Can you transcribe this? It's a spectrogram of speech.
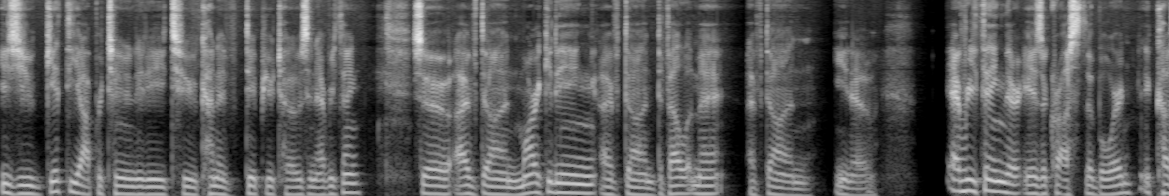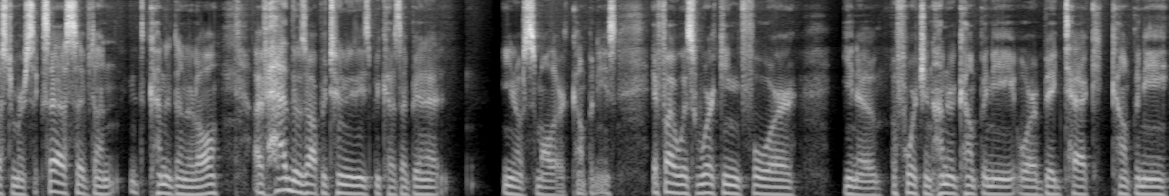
is you get the opportunity to kind of dip your toes in everything. So I've done marketing, I've done development, I've done, you know, everything there is across the board. Customer success, I've done kind of done it all. I've had those opportunities because I've been at, you know, smaller companies. If I was working for you know, a Fortune 100 company or a big tech company,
